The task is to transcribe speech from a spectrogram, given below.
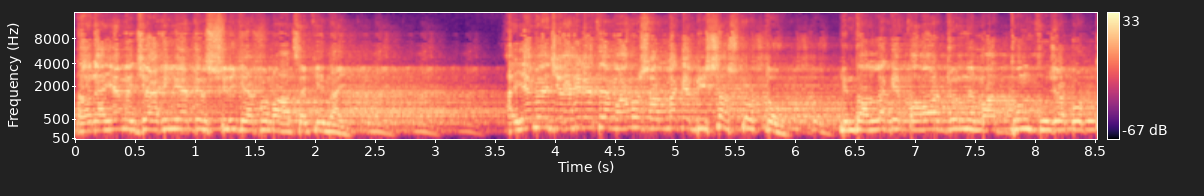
তাহলে আয়ামে জাহিলিয়াতের শিরিক এখনও আছে কি নাই? আয়ামে জাহিলিয়াতে মানুষ আল্লাহকে বিশ্বাস করত, কিন্তু আল্লাহকে পাওয়ার জন্য মাধ্যম পূজা করত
